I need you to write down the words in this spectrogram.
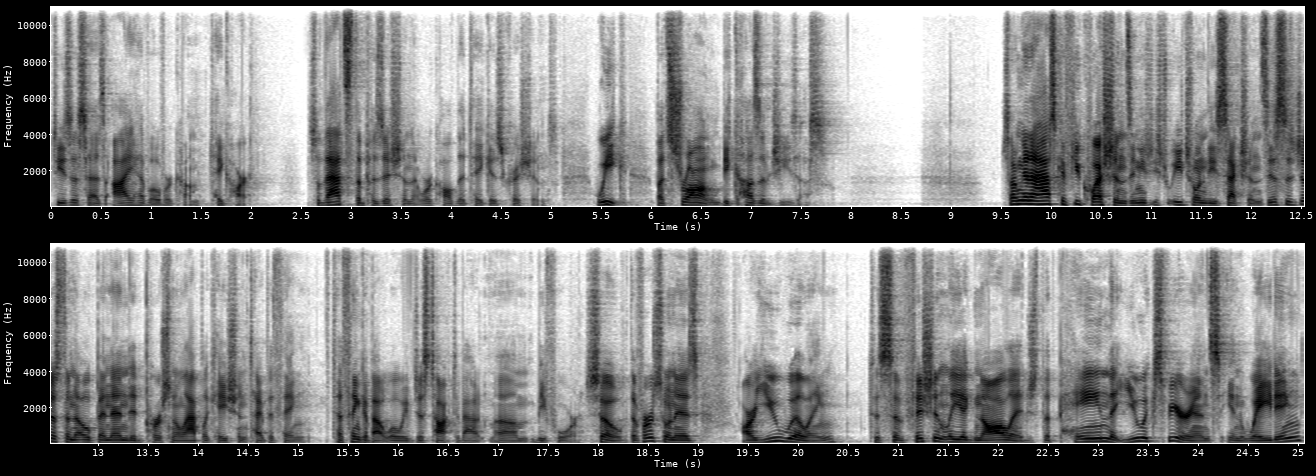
Jesus says, I have overcome. Take heart. So that's the position that we're called to take as Christians. Weak, but strong because of Jesus. So I'm going to ask a few questions in each, each one of these sections. This is just an open ended personal application type of thing to think about what we've just talked about um, before. So the first one is Are you willing to sufficiently acknowledge the pain that you experience in waiting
